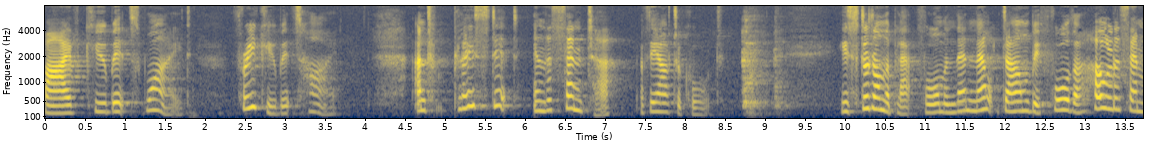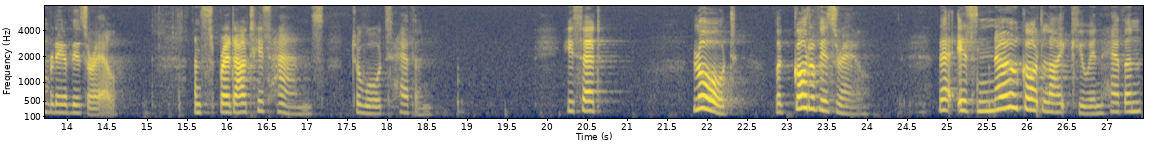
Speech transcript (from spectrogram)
five cubits wide, three cubits high, and placed it in the center of the outer court. He stood on the platform and then knelt down before the whole assembly of Israel and spread out his hands towards heaven. He said, Lord, the God of Israel, there is no God like you in heaven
